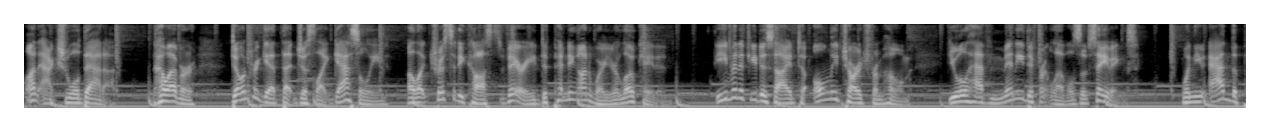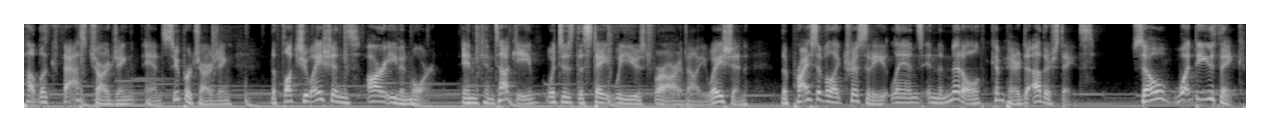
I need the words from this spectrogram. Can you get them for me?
on actual data. However, don't forget that just like gasoline, electricity costs vary depending on where you're located. Even if you decide to only charge from home, you will have many different levels of savings. When you add the public fast charging and supercharging, the fluctuations are even more. In Kentucky, which is the state we used for our evaluation, the price of electricity lands in the middle compared to other states. So, what do you think?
